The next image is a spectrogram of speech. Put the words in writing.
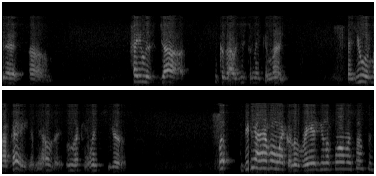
to that um, payless job because I was used to making money. And you were my pay. I mean, I was like, ooh, I can't wait to see you. But didn't you have on like a little red uniform or something?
